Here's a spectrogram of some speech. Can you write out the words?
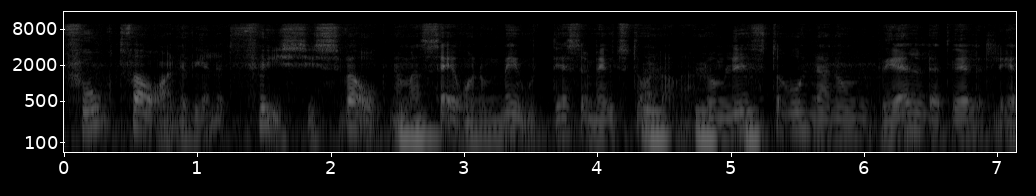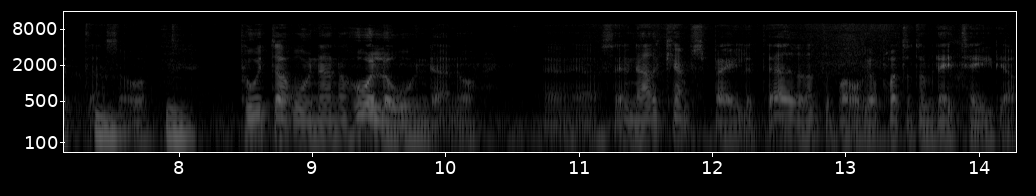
fortfarande väldigt fysiskt svag när man ser honom mot dessa motståndarna. De lyfter undan honom väldigt, väldigt lätt. Alltså, puttar undan och håller undan. Och, eh, så närkampsspelet det är inte bra. Vi har pratat om det tidigare.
